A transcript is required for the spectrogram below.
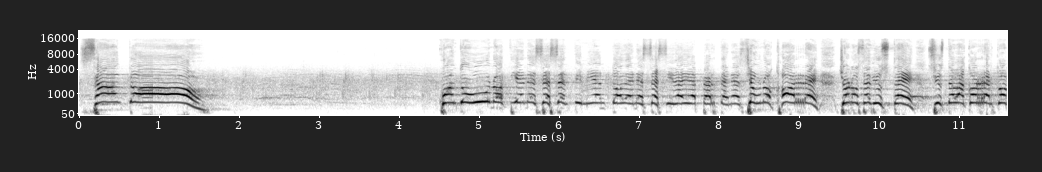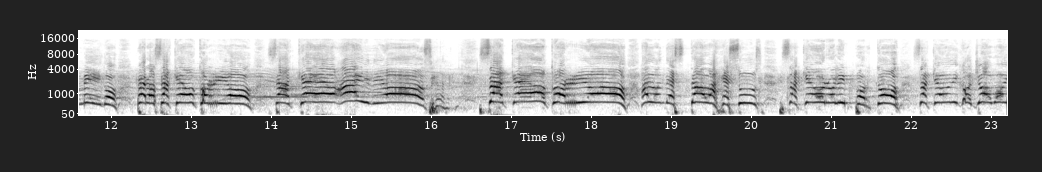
¡Santo! Cuando uno tiene ese sentimiento de necesidad y de pertenencia, uno corre. Yo no sé de usted si usted va a correr conmigo, pero Saqueo corrió. Saqueo, ay Dios. Saqueo corrió a donde estaba Jesús. Saqueo no le importó. Saqueo dijo, yo voy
